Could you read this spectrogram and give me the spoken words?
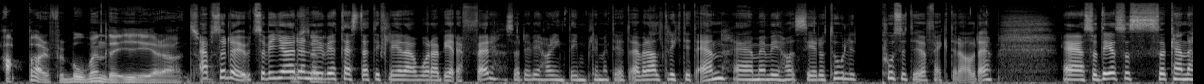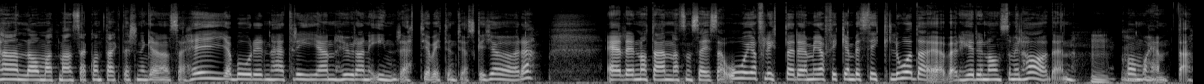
appar för boende i era... Absolut, så vi gör det nu. Vi har testat i flera av våra BRFer, så det vi har inte implementerat överallt riktigt än, eh, men vi ser otroligt positiva effekter av det. Eh, så dels så, så, kan det handla om att man så kontaktar sina grannar och säger hej, jag bor i den här trean, hur har ni inrett? Jag vet inte hur jag ska göra. Eller något annat som säger så här, åh jag flyttade men jag fick en besiktlåda över, är det någon som vill ha den? Mm. Kom och hämta.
